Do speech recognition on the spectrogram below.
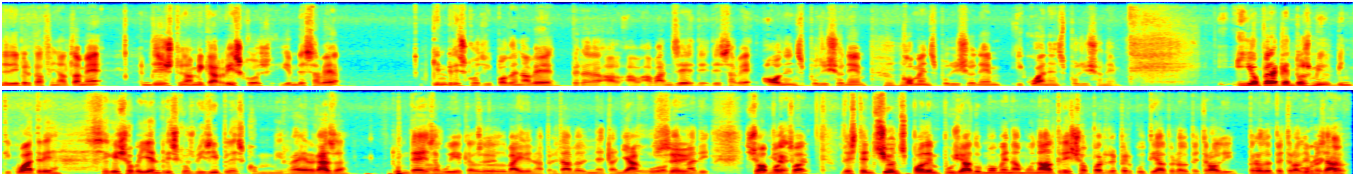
de dir perquè al final també hem de gestionar una mica riscos i hem de saber quins riscos hi poden haver per a, a, abans de, de, saber on ens posicionem, uh -huh. com ens posicionem i quan ens posicionem. I jo per aquest 2024 segueixo veient riscos visibles com Israel-Gaza, tu em deies Val, avui que el sí. Biden apretava el Netanyahu Sí. aquest matí. Això pot, Mira, pot, les tensions poden pujar d'un moment a un altre, això pot repercutir al preu del petroli, preu del petroli Correcte. més alt,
